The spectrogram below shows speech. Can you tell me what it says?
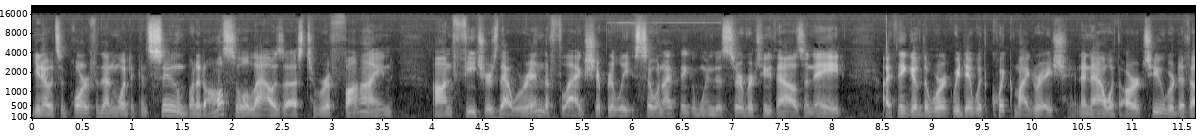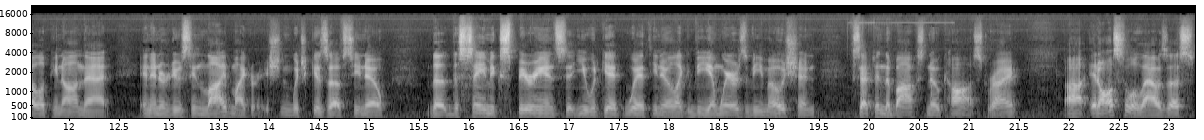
You know, it's important for them what to consume, but it also allows us to refine on features that were in the flagship release. So when I think of Windows Server 2008, I think of the work we did with quick migration, and now with R2, we're developing on that and introducing live migration, which gives us, you know, the, the same experience that you would get with, you know, like VMware's vMotion, except in the box, no cost, right? Uh, it also allows us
